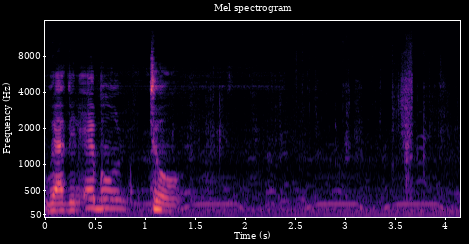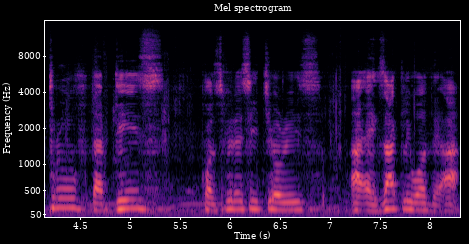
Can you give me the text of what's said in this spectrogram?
we have been able to prove that these conspiracy theories are exactly what they are.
